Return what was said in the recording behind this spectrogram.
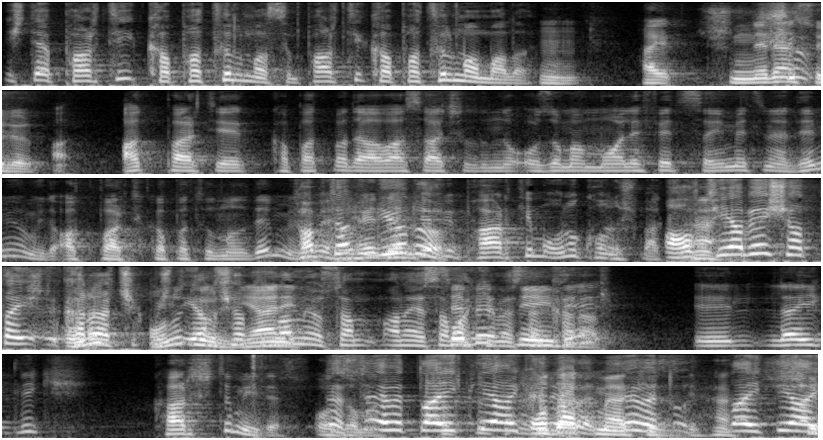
işte parti kapatılmasın, parti kapatılmamalı. Hı. Hayır, şunu neden Şu- söylüyorum? AK Parti'ye kapatma davası açıldığında o zaman muhalefet Sayın Metin'e demiyor muydu? AK Parti kapatılmalı demiyor Tabii, muydu? tabii. HDP diyordu. bir parti mi onu konuşmak lazım. 6'ya 5 hatta karar onu- çıkmıştı onu yanlış diyorum. Yani hatırlamıyorsam Anayasa Sebep Mahkemesi'nden neydi? karar. E, laiklik karşıtı mıydı o Evet, zaman? evet laikliğe aykırı. Odak evet, merkezli. Evet, Heh, laikliğe şimdi.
